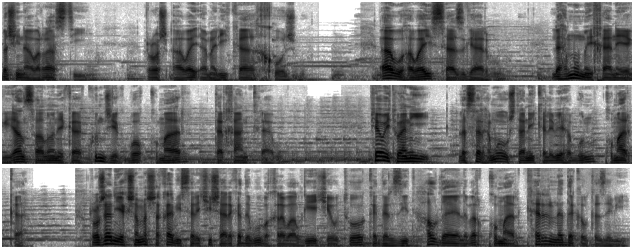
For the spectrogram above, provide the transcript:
بەشی ناوەڕاستی، ڕۆژئاوای ئەمریکا خۆش بوو. ئاو و هەوای سازگار بوو. لە هەموو مەیخانەیەک یان ساڵۆنێکا کونجێک بۆ قومار تەرخان کرابوو. پیاوی توانی لە سەر هەموو ئەو شتانەی کە لەوێ هەبوون قومار بکا. ڕۆژانی یەکشەمە شەقامی سەرەکی شارەکە دەبوو بە قەرەباڵغییەکێ و تۆ کە دەرزیت هەڵدایە لەبەر قومار کەر نەدەکەوتە زەوی.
